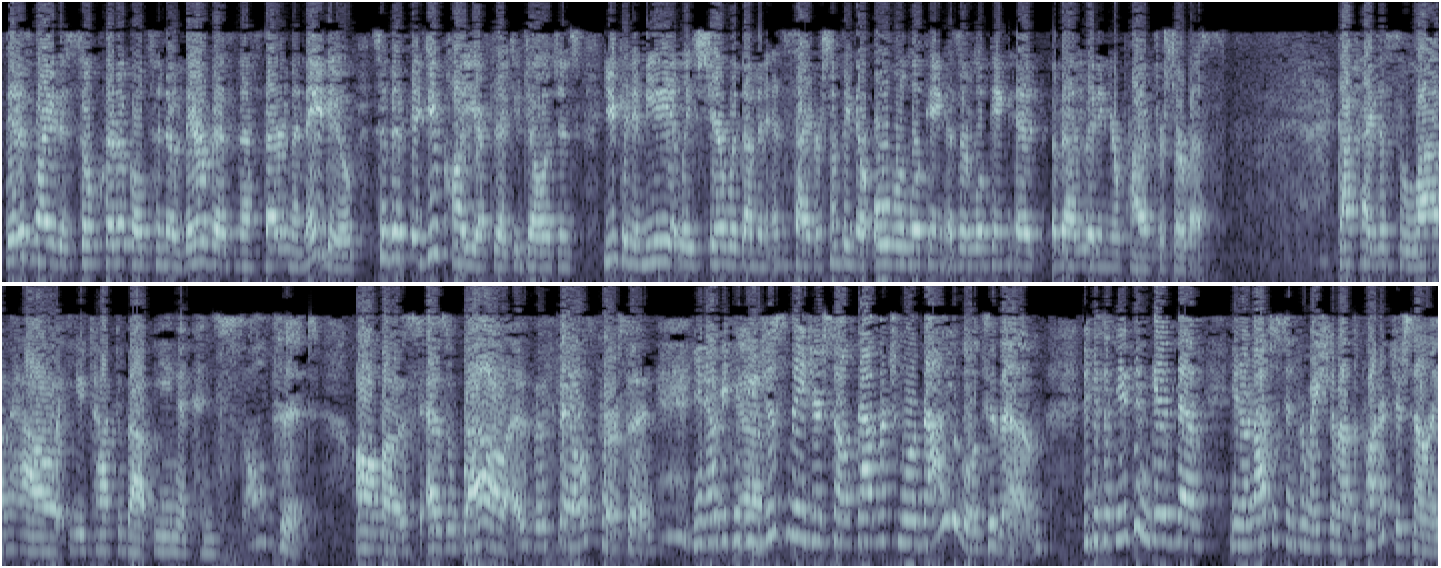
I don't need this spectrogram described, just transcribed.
That is why it is so critical to know their business better than they do, so that if they do call you after that due diligence, you can immediately share with them an insight or something they're overlooking as they're looking at evaluating your product or service. Gosh, I just love how you talked about being a consultant almost as well as the salesperson. You know, because yeah. you just made yourself that much more valuable to them. Because if you can give them, you know, not just information about the product you're selling,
